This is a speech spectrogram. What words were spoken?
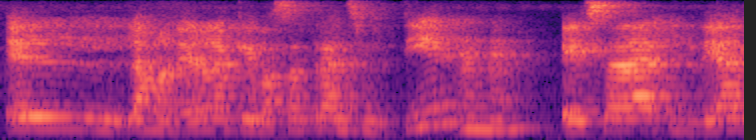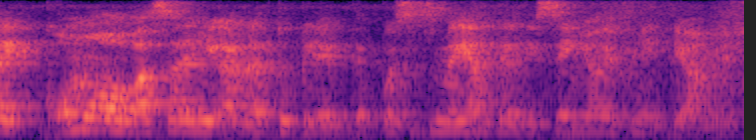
el, la manera en la que vas a transmitir esa idea de cómo vas a llegarle a tu cliente, pues es mediante el diseño definitivamente.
